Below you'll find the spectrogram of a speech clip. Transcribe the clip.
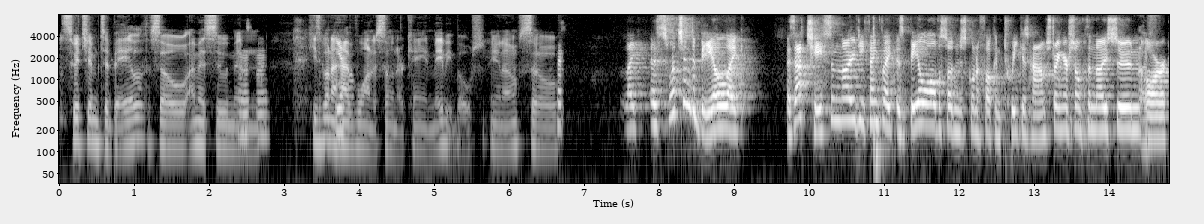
switch him to Bale. So I'm assuming Mhm. He's gonna Yeah. have one of Son or Kane, maybe both. You know, so Like, is switching to Bale like? Is that chasing now? Do you think like is Bale all of a sudden just going to fucking tweak his hamstring or something now soon, I've- or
